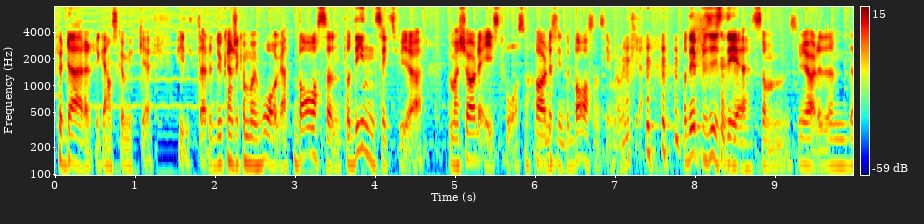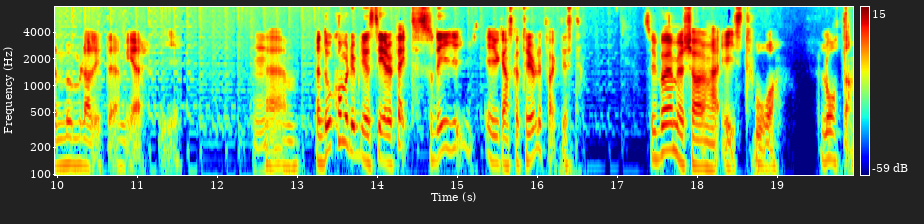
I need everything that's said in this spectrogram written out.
För där är det ganska mycket filter. Du kanske kommer ihåg att basen på din 64, när man körde Ace 2 så hördes inte basen så himla mycket. Och det är precis det som, som gör det. Den, den mumlar lite mer i. Mm. Ehm, men då kommer det bli en stereoeffekt, så det är ju, är ju ganska trevligt faktiskt. Så vi börjar med att köra den här Ace 2-låten.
